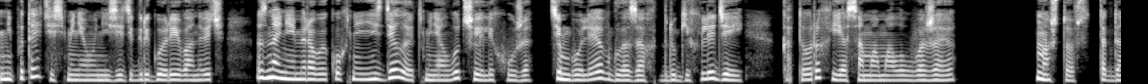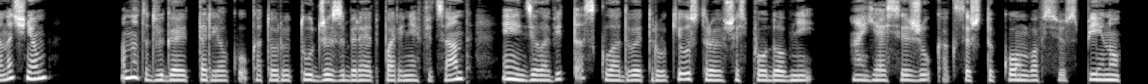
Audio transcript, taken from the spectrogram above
«Не пытайтесь меня унизить, Григорий Иванович. Знание мировой кухни не сделает меня лучше или хуже, тем более в глазах других людей, которых я сама мало уважаю. Ну что ж, тогда начнем. Он отодвигает тарелку, которую тут же забирает парень-официант, и деловито складывает руки, устроившись поудобней. А я сижу, как со штыком во всю спину,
